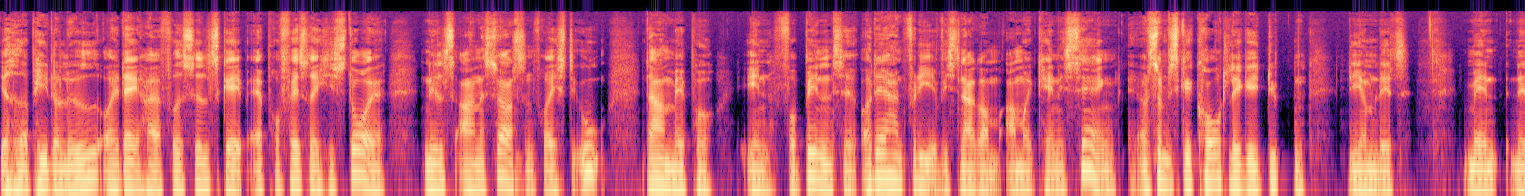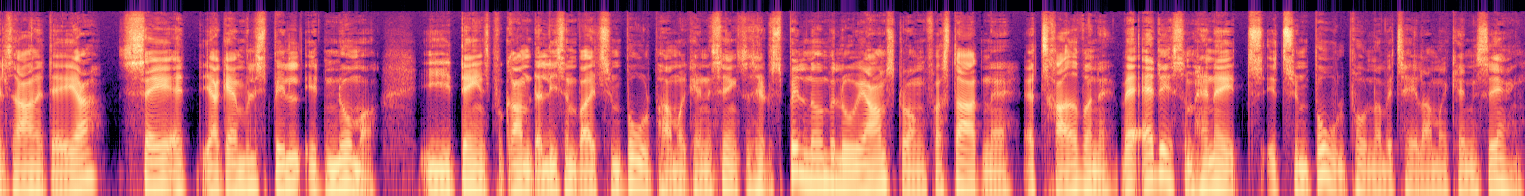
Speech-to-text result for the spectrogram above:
Jeg hedder Peter Løde, og i dag har jeg fået selskab af professor i historie, Niels Arne Sørensen fra SDU, der er med på en forbindelse. Og det er han, fordi at vi snakker om amerikanisering, som vi skal kortlægge i dybden lige om lidt. Men Niels Arne, da jeg sagde, at jeg gerne ville spille et nummer i dagens program, der ligesom var et symbol på amerikanisering, så sagde du, spil noget med Louis Armstrong fra starten af, af 30'erne. Hvad er det, som han er et, et symbol på, når vi taler amerikanisering?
